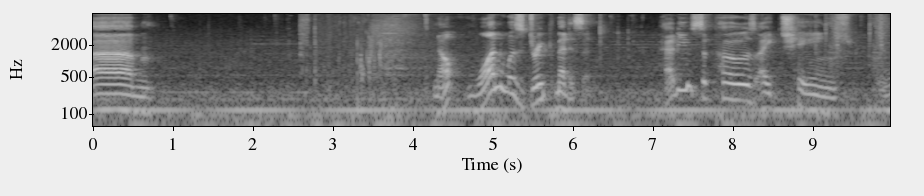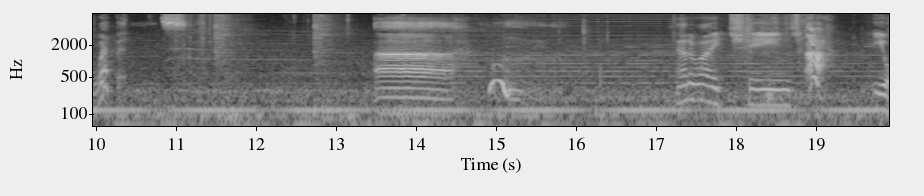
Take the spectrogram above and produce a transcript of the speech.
Um. No, one was drink medicine. How do you suppose I change weapons? Uh, hmm. How do I change? Ah! You,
